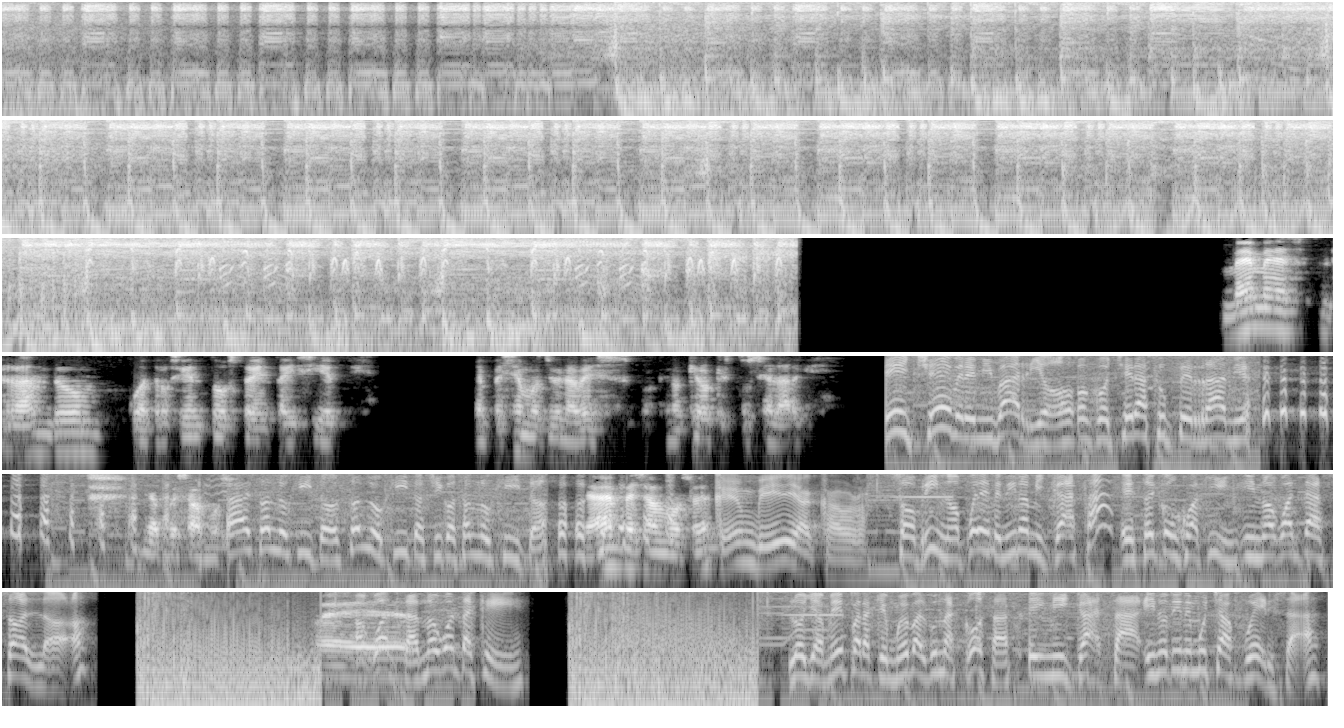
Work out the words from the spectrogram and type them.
Thank you. Memes Random 437. Empecemos de una vez, porque no quiero que esto se alargue. ¡Qué chévere mi barrio! Con cochera subterránea. Ya empezamos. Ah, son lujitos, son lujitos, chicos, son lujitos. Ya empezamos, ¿eh? Qué envidia, cabrón. Sobrino, ¿puedes venir a mi casa? Estoy con Joaquín y no aguanta solo. Eh, Aguanta, ¿no aguanta qué? Lo llamé para que mueva algunas cosas en mi casa y no tiene mucha fuerza.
